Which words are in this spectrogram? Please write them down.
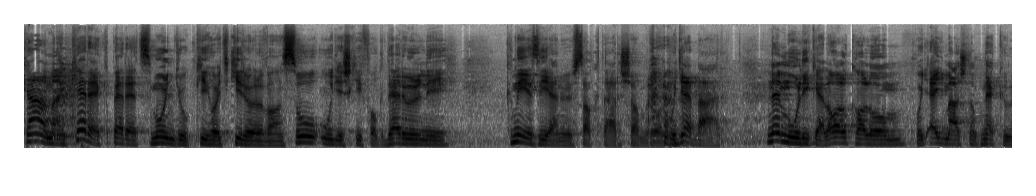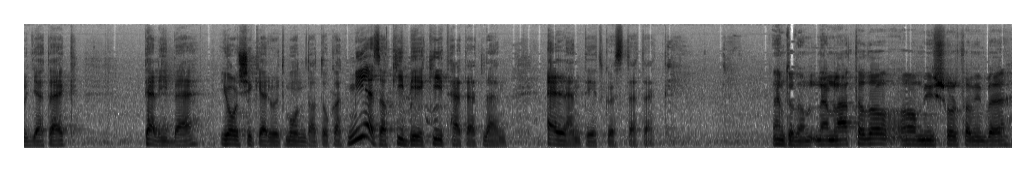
Kálmán, kerek perec mondjuk ki, hogy kiről van szó, úgyis ki fog derülni, Knézi Jenő szaktársamról, ugyebár? Nem múlik el alkalom, hogy egymásnak ne küldjetek telibe jól sikerült mondatokat. Mi ez a kibékíthetetlen ellentét köztetek? Nem tudom, nem láttad a, a műsort, amiben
